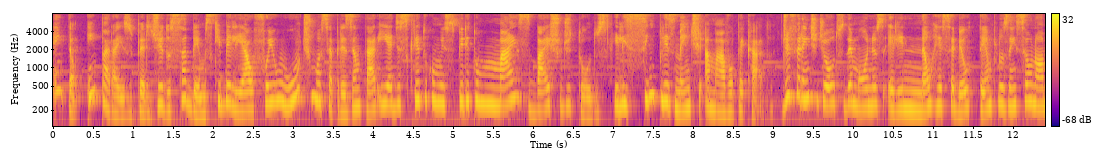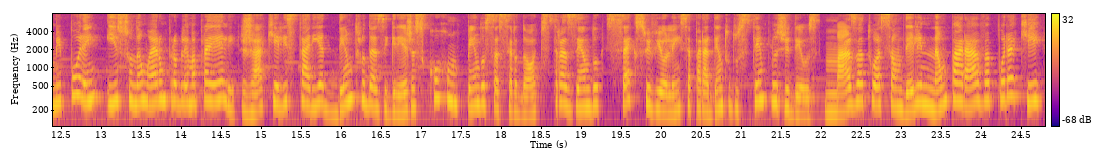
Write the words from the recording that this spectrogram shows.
Então, em Paraíso Perdido, sabemos que Belial foi o último a se apresentar e é descrito como o espírito mais baixo de todos. Ele simplesmente amava o pecado. Diferente de outros demônios, ele não recebeu templos em seu nome, porém, isso não era um problema para ele, já que ele estaria dentro das igrejas corrompendo sacerdotes, trazendo sexo e violência para dentro dos templos de Deus. Mas a atuação dele não parava por aqui.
